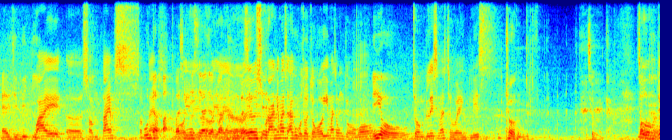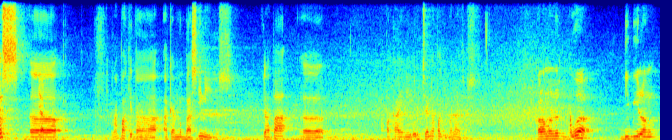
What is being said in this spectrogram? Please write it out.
LGBT. Why uh, sometimes, sometimes Udah, Pak. Bahasa iya, Indonesia iya, aja, oh, Pak. Iya, iya. Bahasa Ayo, Indonesia. sepurane Mas aku basa Jawa iki Mas wong Jawa. Iyo. Jonglis Mas Jawa Inggris. Dong. So, Mau- Jos, uh, Ya. kenapa kita akan membahas ini, Jos? Kenapa? uh, apakah ini urgent apa gimana, Jos? Kalau menurut gua dibilang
